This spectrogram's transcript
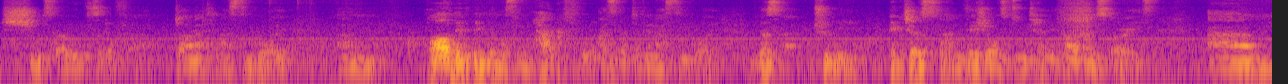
shoots that we've sort of done at Nasty Boy, um, while they've been the most impactful aspect of a Nasty Boy, because uh, truly pictures and visuals do tell a thousand stories. Um,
